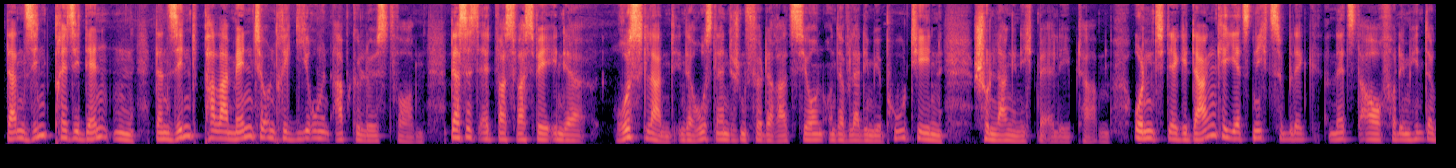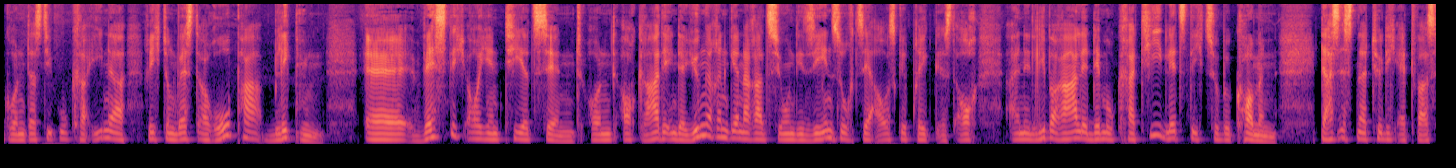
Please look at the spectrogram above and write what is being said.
dann sind Präsidenten, dann sind Parlamente und Regierungen abgelöst worden. Das ist etwas, was wir in der Russland, in der russländischen Föderation unter Wladimir Putin schon lange nicht mehr erlebt haben. Und der Gedanke jetzt nicht zuletzt auch vor dem Hintergrund, dass die Ukrainer Richtung Westeuropa blicken, äh, westlich orientiert sind und auch gerade in der jüngeren Generation die Sehnsucht sehr ausgeprägt ist, auch eine liberale Demokratie letztlich zu bekommen, das ist natürlich etwas,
